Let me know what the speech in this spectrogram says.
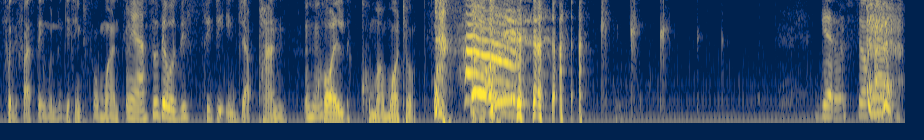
for the first time when we were getting to Form One. Yeah. So there was this city in Japan mm-hmm. called Kumamoto. Get on, Talker.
